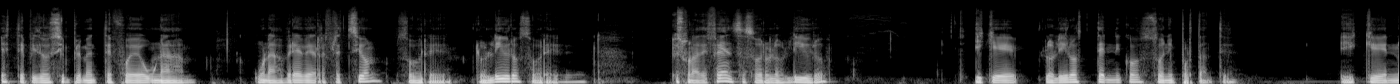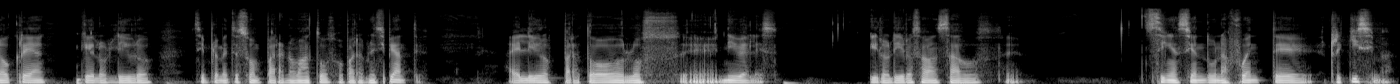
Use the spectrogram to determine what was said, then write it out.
este episodio simplemente fue una, una breve reflexión sobre los libros, sobre... Es una defensa sobre los libros y que los libros técnicos son importantes y que no crean que los libros simplemente son para novatos o para principiantes. Hay libros para todos los eh, niveles y los libros avanzados eh, siguen siendo una fuente riquísima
